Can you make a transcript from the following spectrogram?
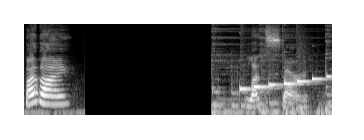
Bye bye. Let's start.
